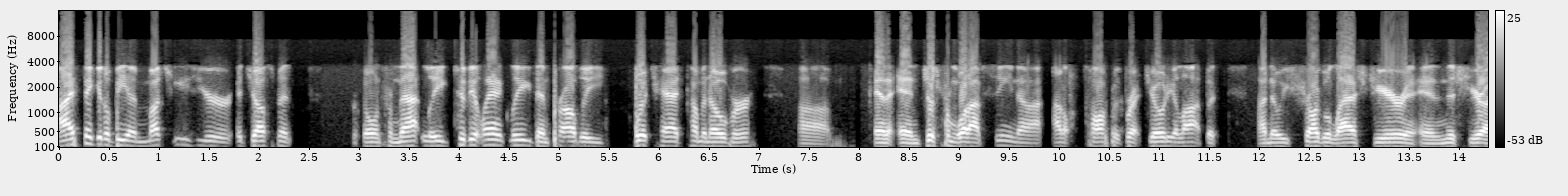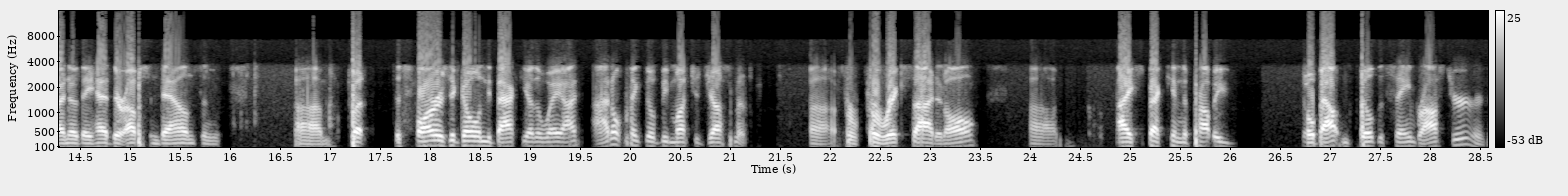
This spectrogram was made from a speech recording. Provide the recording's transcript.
I think it'll be a much easier adjustment going from that league to the Atlantic League than probably Butch had coming over. Um, and and just from what I've seen, uh, I don't talk with Brett Jodie a lot, but I know he struggled last year, and, and this year I know they had their ups and downs. And um, but as far as it going the back the other way, I I don't think there'll be much adjustment uh, for for Rick's side at all. Um, I expect him to probably go about and build the same roster, or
